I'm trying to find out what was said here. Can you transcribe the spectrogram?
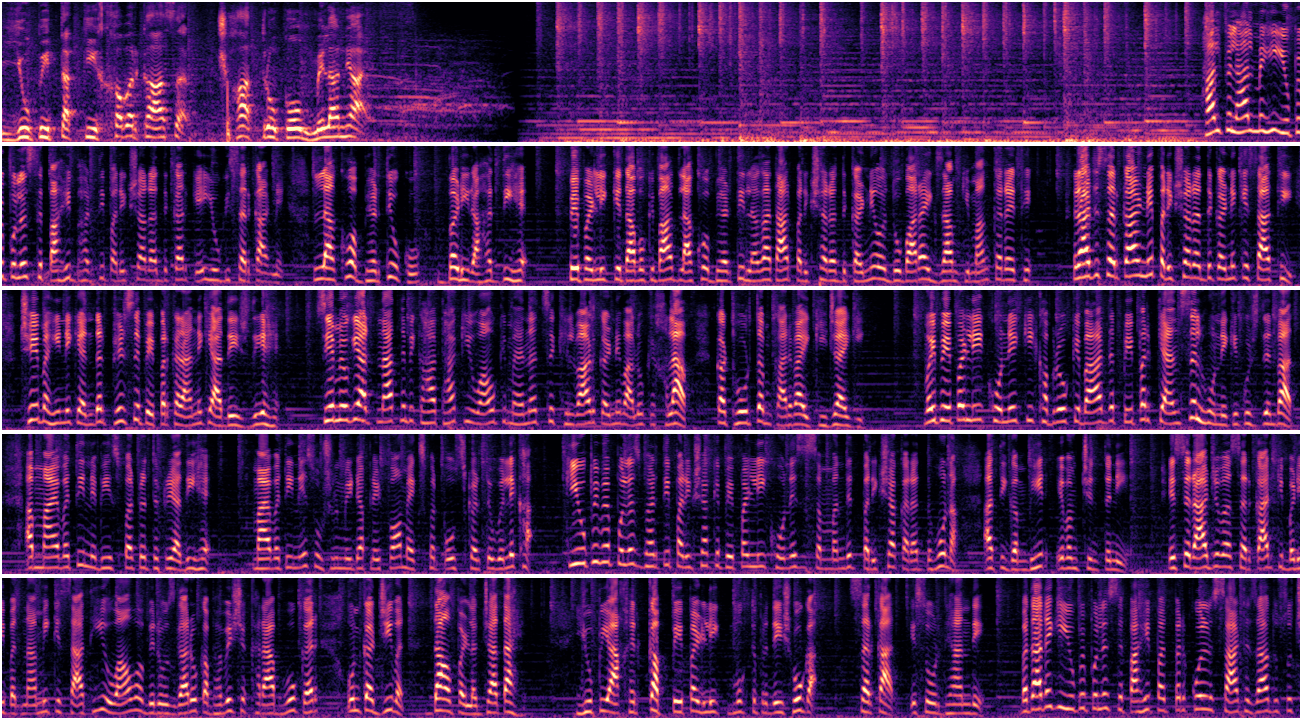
UP तक की खबर का असर, छात्रों को मिला न्याय। हाल फ़िलहाल में ही यूपी पुलिस सिपाही भर्ती परीक्षा रद्द करके योगी सरकार ने लाखों अभ्यर्थियों को बड़ी राहत दी है। पेपर लीक के दावों के बाद लाखों अभ्यर्थी लगातार परीक्षा रद्द करने और दोबारा एग्ज़ाम की मांग कर रहे थे। राज्य सरकार ने परीक्षा रद्द करने के साथ ही छह महीने के अंदर फिर से पेपर कराने के आदेश दिए हैं। सीएम योगी आदित्यनाथ ने भी कहा था कि युवाओं की मेहनत से खिलवाड़ करने वालों के खिलाफ कठोरतम कार्रवाई की जाएगी। वहीं पेपर लीक होने की खबरों के बाद पेपर कैंसिल होने के कुछ दिन बाद अब मायावती ने भी इस पर प्रतिक्रिया दी है। मायावती ने सोशल मीडिया प्लेटफॉर्म एक्स पर पोस्ट करते हुए लिखा कि यूपी में पुलिस भर्ती परीक्षा के पेपर लीक होने से संबंधित परीक्षा का रद्द होना अति गंभीर एवं चिंतनीय। इससे राज्य व सरकार की बड़ी बदनामी के साथ ही युवाओं व बेरोजगारों का भविष्य खराब होकर उनका जीवन दांव पर लग जाता है। यूपी आखिर कब पेपर लीक मुक्त प्रदेश होगा? सरकार इस ओर ध्यान दे। बता दें कि यूपी पुलिस सिपाही पद पर कुल साठ हज़ार दो सौ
